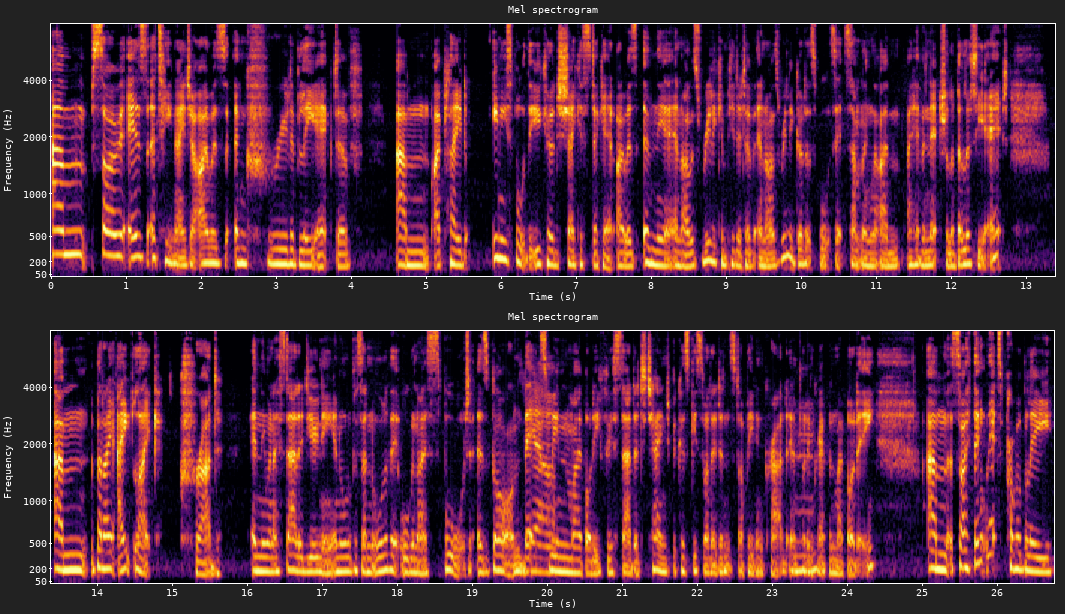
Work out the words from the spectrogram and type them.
Um, so as a teenager, I was incredibly active. Um, I played any sport that you could shake a stick at. I was in there, and I was really competitive, and I was really good at sports. That's something that I'm I have a natural ability at. Um, but I ate like crud. And then when I started uni, and all of a sudden, all of that organised sport is gone. That's Yeah. when my body first started to change. Because guess what? I didn't stop eating crud and putting Mm. crap in my body. Um, so I think that's probably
